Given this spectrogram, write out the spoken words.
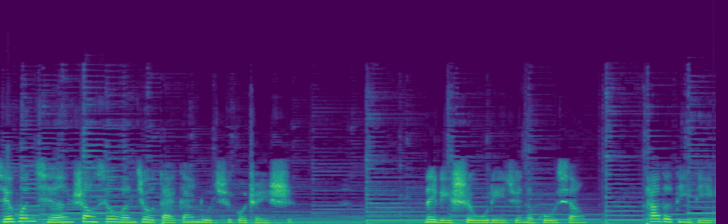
结婚前，尚修文就带甘露去过这一世，那里是吴丽君的故乡。他的弟弟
